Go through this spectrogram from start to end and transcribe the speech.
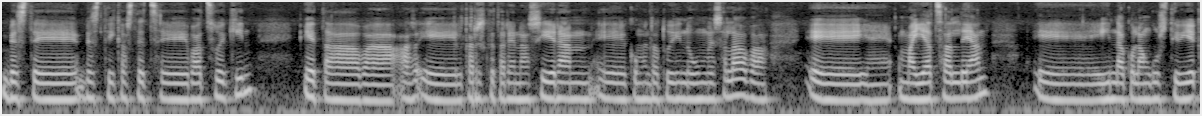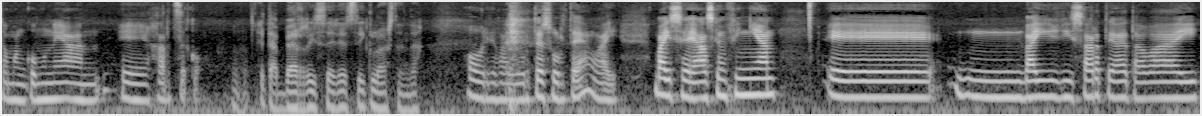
beste, beste ikastetze batzuekin, eta ba, e, elkarrizketaren hasieran e, komentatu egin dugun bezala, ba, e, maiatzaldean, egindako lan guzti horiek aman komunean e, jartzeko. Eta berriz ere ziklo hasten da. Hori, bai, urte urte, bai. Bai, ze, azken finean, e, bai gizartea eta bai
